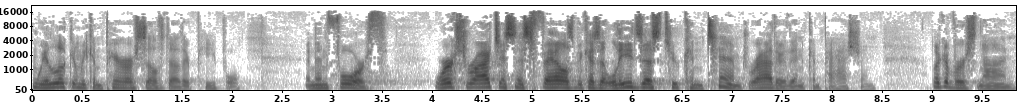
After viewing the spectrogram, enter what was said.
we look and we compare ourselves to other people. And then, fourth, works righteousness fails because it leads us to contempt rather than compassion. Look at verse 9.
